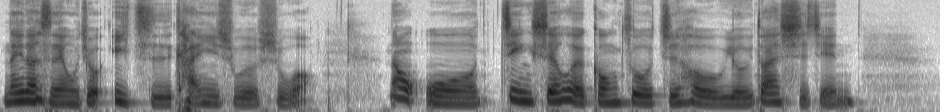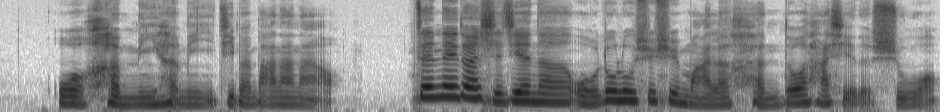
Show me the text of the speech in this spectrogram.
那段时间我就一直看艺术的书哦。那我进社会工作之后，有一段时间我很迷很迷基本巴娜娜哦。在那段时间呢，我陆陆续续买了很多他写的书哦。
